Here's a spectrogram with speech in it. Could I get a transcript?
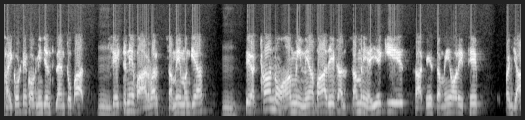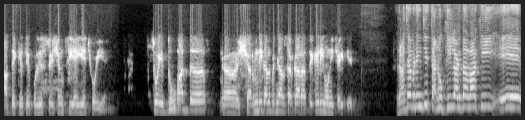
ਹਾਈ ਕੋਰਟ ਨੇ ਕੋਗਨੀਜੈਂਸ ਲੈਣ ਤੋਂ ਬਾਅਦ। ਸੈਟ ਨੇ ਵਾਰ-ਵਾਰ ਸਮੇਂ ਮੰਗਿਆ। ਤੇ 8-9 ਮਹੀਨਿਆਂ ਬਾਅਦ ਇਹ ਗੱਲ ਸਾਹਮਣੇ ਆਈ ਹੈ ਕਿ ਇਹ ਸਾਡੇ ਸਮੇਂ ਔਰ ਇੱਥੇ ਪੰਜਾਬ ਦੇ ਕਿਸੇ ਪੁਲਿਸ ਸਟੇਸ਼ਨ ਸੀਆਈਏ ਚ ਹੋਈ ਹੈ। ਸੋ ਇਦੋਂ ਵੱਧ ਸ਼ਰਮ ਦੀ ਗੱਲ ਪੰਜਾਬ ਸਰਕਾਰ ਵਾਸਤੇ ਕਿਹੜੀ ਹੋਣੀ ਚਾਹੀਦੀ ਹੈ? ਰਾਜਾ ਵੜਿੰਗ ਜੀ, ਤੁਹਾਨੂੰ ਕੀ ਲੱਗਦਾ ਵਾ ਕਿ ਇਹ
